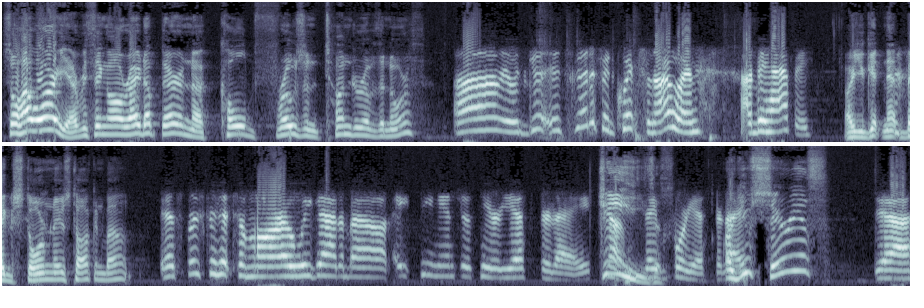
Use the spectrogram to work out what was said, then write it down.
So, how are you? Everything all right up there in the cold, frozen tundra of the north? Um, it was good. It's good if it quit snowing. I'd be happy. Are you getting that big storm they was talking about? It's supposed to hit tomorrow. We got about 18 inches here yesterday. No, day before yesterday. Are you serious? Yeah,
